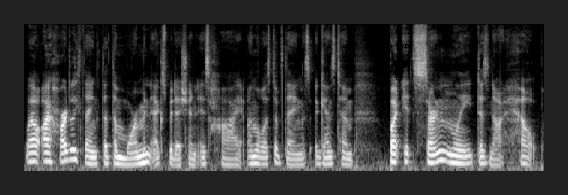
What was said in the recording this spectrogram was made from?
Well, I hardly think that the Mormon expedition is high on the list of things against him, but it certainly does not help.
